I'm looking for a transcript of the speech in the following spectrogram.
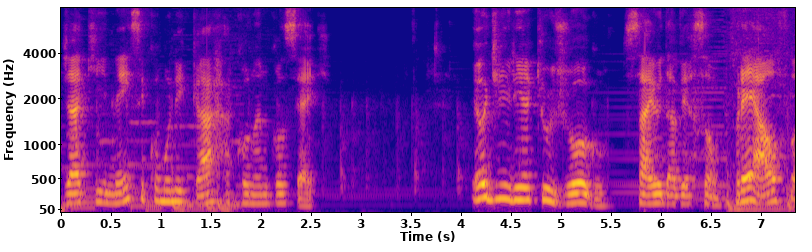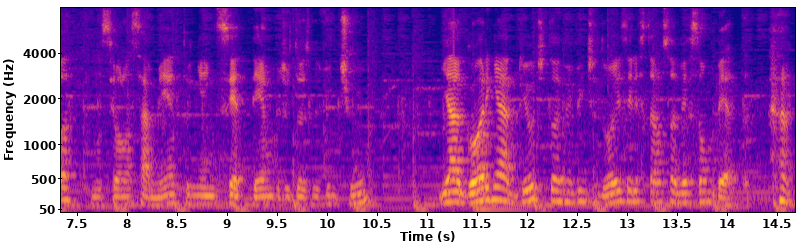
já que nem se comunicar a Konami consegue. Eu diria que o jogo saiu da versão pré-alpha no seu lançamento em setembro de 2021 e agora em abril de 2022 ele está na sua versão beta.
